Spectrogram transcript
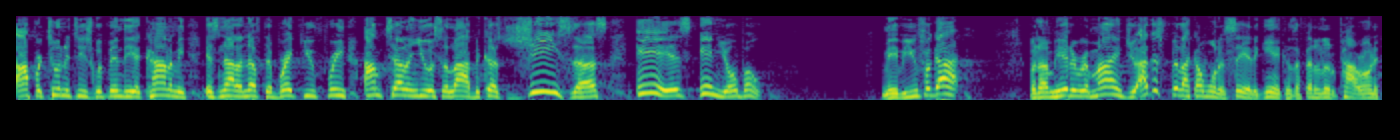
opportunities within the economy is not enough to break you free, I'm telling you it's a lie because Jesus is in your boat. Maybe you forgot. But I'm here to remind you, I just feel like I want to say it again because I felt a little power on it.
